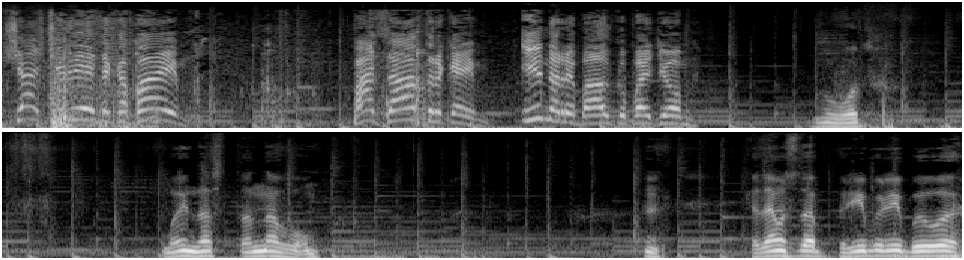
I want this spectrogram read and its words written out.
Сейчас червей закопаем, позавтракаем и на рыбалку пойдем. Ну вот. Мы на Становом. Хм. Когда мы сюда прибыли, было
